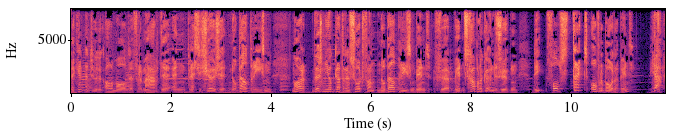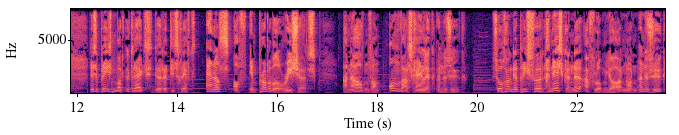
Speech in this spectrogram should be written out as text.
We kennen natuurlijk allemaal de vermaarde en prestigieuze Nobelprijzen. Maar wist niet ook dat er een soort van Nobelprijzen bent voor wetenschappelijke onderzoeken die volstrekt overbodig bent? Ja, deze prijzen wordt uitreikt door het tijdschrift Annals of Improbable Research. Anaalden van onwaarschijnlijk onderzoek. Zo ging de prijs voor geneeskunde afgelopen jaar naar een onderzoek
